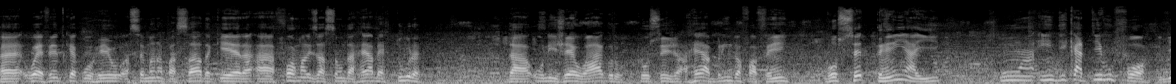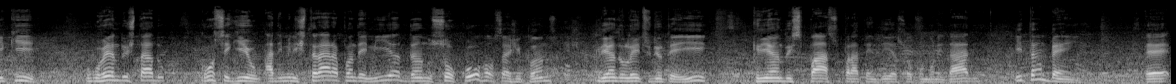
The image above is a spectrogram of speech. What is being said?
é, o evento que ocorreu a semana passada, que era a formalização da reabertura da Unigel Agro, ou seja, reabrindo a FAFEM, você tem aí um indicativo forte de que o governo do estado conseguiu administrar a pandemia, dando socorro aos sergipanos, criando leitos de UTI, criando espaço para atender a sua comunidade e também é,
